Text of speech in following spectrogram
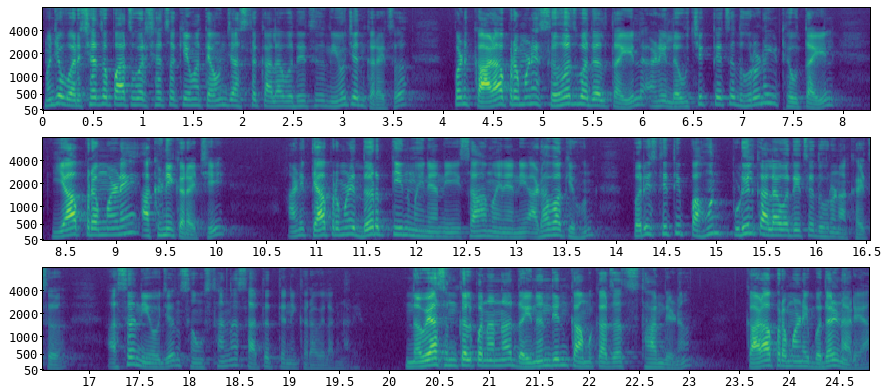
म्हणजे वर्षाचं पाच वर्षाचं किंवा त्याहून जास्त कालावधीचं नियोजन करायचं पण काळाप्रमाणे सहज बदलता येईल आणि लवचिकतेचं धोरणही ठेवता येईल याप्रमाणे आखणी करायची आणि त्याप्रमाणे दर तीन महिन्यांनी सहा महिन्यांनी आढावा घेऊन परिस्थिती पाहून पुढील कालावधीचे धोरण आखायचं असं नियोजन संस्थांना सातत्याने करावे लागणार आहे. नव्या संकल्पनांना दैनंदिन कामकाजात स्थान देणं काळाप्रमाणे बदलणाऱ्या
